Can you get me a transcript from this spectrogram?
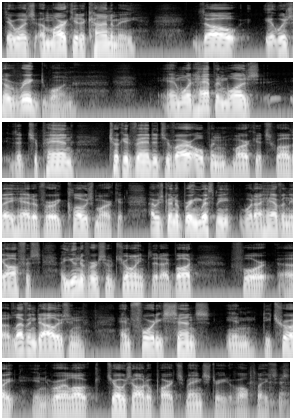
there was a market economy, though it was a rigged one. And what happened was that Japan took advantage of our open markets while they had a very closed market. I was going to bring with me what I have in the office, a universal joint that I bought for uh, $11.40 in Detroit, in Royal Oak, Joe's Auto Parts, Main Street of all places.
